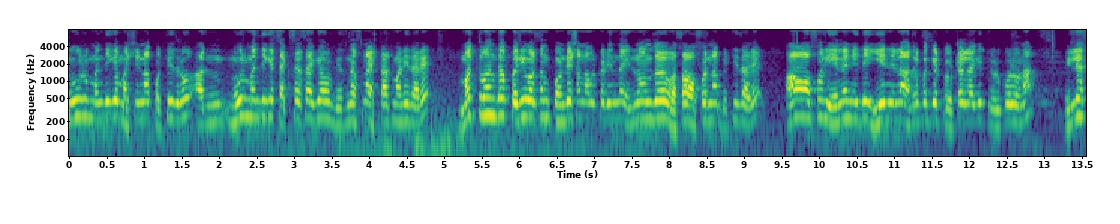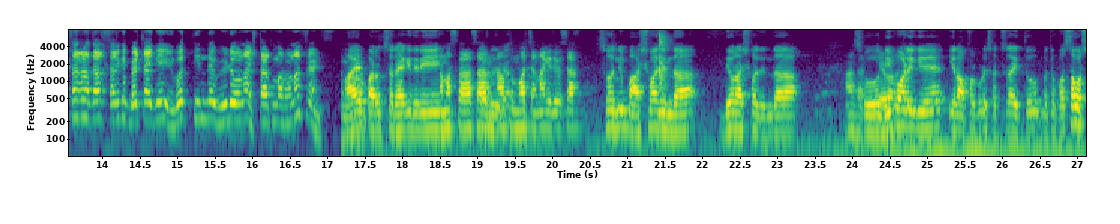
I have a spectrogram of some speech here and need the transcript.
ನೂರು ಮಂದಿಗೆ ಮಷಿನ್ನ ಕೊಟ್ಟಿದ್ರು. ಅದು ನೂರು ಮಂದಿಗೆ ಸಕ್ಸಸ್ ಆಗಿ ಅವ್ರು ಬಿಸ್ನೆಸ್ನ ಸ್ಟಾರ್ಟ್ ಮಾಡಿದ್ದಾರೆ. ಮತ್ತೊಂದು ಪರಿವರ್ತನ್ ಫೌಂಡೇಶನ್ ಅವ್ರ ಕಡೆಯಿಂದ ಇನ್ನೊಂದು ಹೊಸ ಆಫರ್ನ ಬಿಟ್ಟಿದ್ದಾರೆ. ಆ ಆಫರ್ ಏನೇನಿದೆ ಏನಿಲ್ಲ ಅದ್ರ ಬಗ್ಗೆ ಟೋಟಲ್ ಆಗಿ ತಿಳ್ಕೊಳ್ಳೋಣ. ಇಲ್ಲೇ ಸರ್ ಅದಾರ ಸರ್ಗೆ ಬೆಟ್ಟಾಗಿ ಇವತ್ತಿಂದ ವಿಡಿಯೋನ ಸ್ಟಾರ್ಟ್ ಮಾಡೋಣ ಫ್ರೆಂಡ್ಸ್ ಹಾಯ್ ಫಾರೂಕ್ ಸರ್ ಹೇಗಿದ್ದೀರಿ? ನಮಸ್ಕಾರ ಸರ್ ನಾವು ತುಂಬಾ ಚೆನ್ನಾಗಿದ್ದೀವಿ ಸರ್ ಸೊ ನಿಮ್ಮ ಆಶೀರ್ವಾದದಿಂದ ದೇವರ ಆಶೀರ್ವಾದದಿಂದ ಸೊ ದೀಪಾವಳಿಗೆ ಈ ಆಫರ್ ಕೂಡ ಸಕ್ಸಸ್ ಆಯ್ತು. ಮತ್ತೆ ಹೊಸ ವರ್ಷ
